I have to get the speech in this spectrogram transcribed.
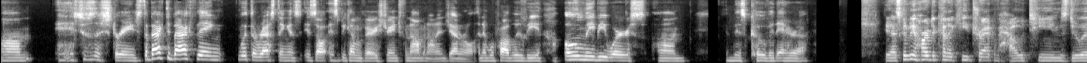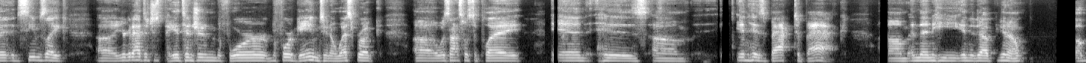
um, it's just a strange. The back to back thing with the resting is is all, has become a very strange phenomenon in general, and it will probably be only be worse um in this COVID era. Yeah, it's gonna be hard to kind of keep track of how teams do it. It seems like uh, you're gonna have to just pay attention before before games. You know, Westbrook uh, was not supposed to play in his um, in his back to back, and then he ended up, you know, uh,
